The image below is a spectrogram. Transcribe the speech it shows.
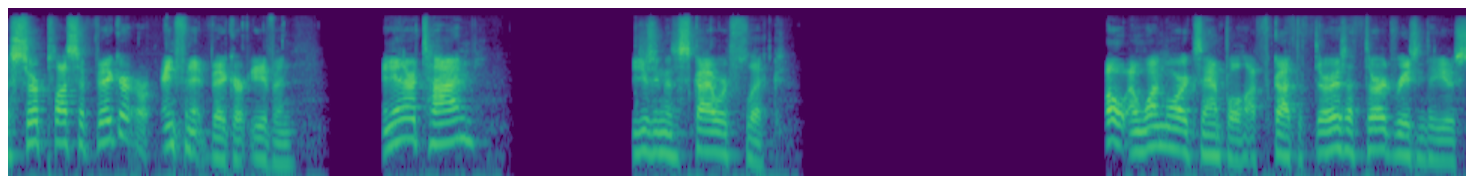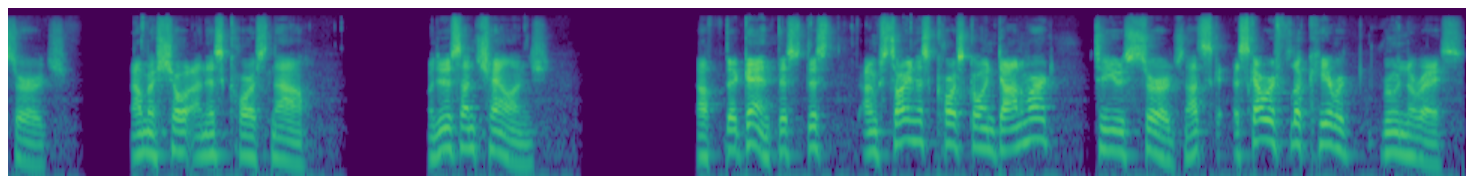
a surplus of vigor, or infinite vigor even. Any other time, you're using the Skyward Flick. Oh, and one more example. I forgot that there is a third reason to use Surge. I'm going to show it on this course now. I'm going to do this on Challenge. Now, again, this this I'm starting this course going downward to use Surge. Not a Skyward Flick here would ruin the race.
